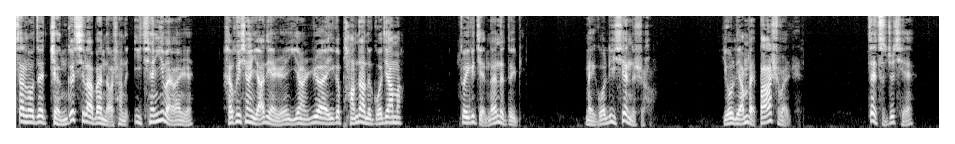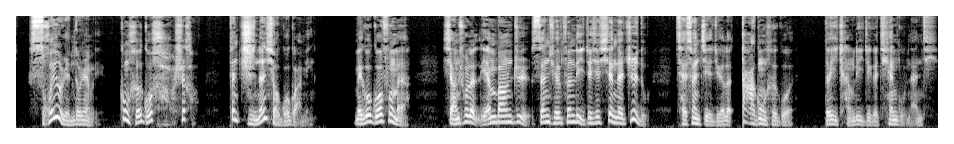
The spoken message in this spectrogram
散落在整个希腊半岛上的一千一百万人，还会像雅典人一样热爱一个庞大的国家吗？做一个简单的对比，美国立宪的时候有两百八十万人，在此之前，所有人都认为共和国好是好，但只能小国寡民。美国国父们啊，想出了联邦制、三权分立这些现代制度，才算解决了大共和国得以成立这个千古难题。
